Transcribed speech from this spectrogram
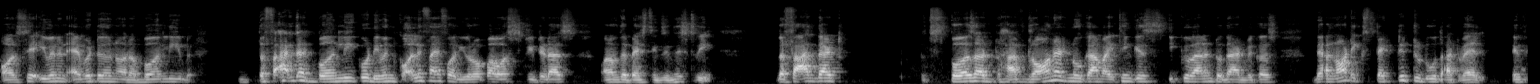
or say even an Everton or a Burnley. The fact that Burnley could even qualify for Europa was treated as one of the best things in history. The fact that Spurs are, have drawn at Nou Camp, I think, is equivalent to that because they are not expected to do that well. If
